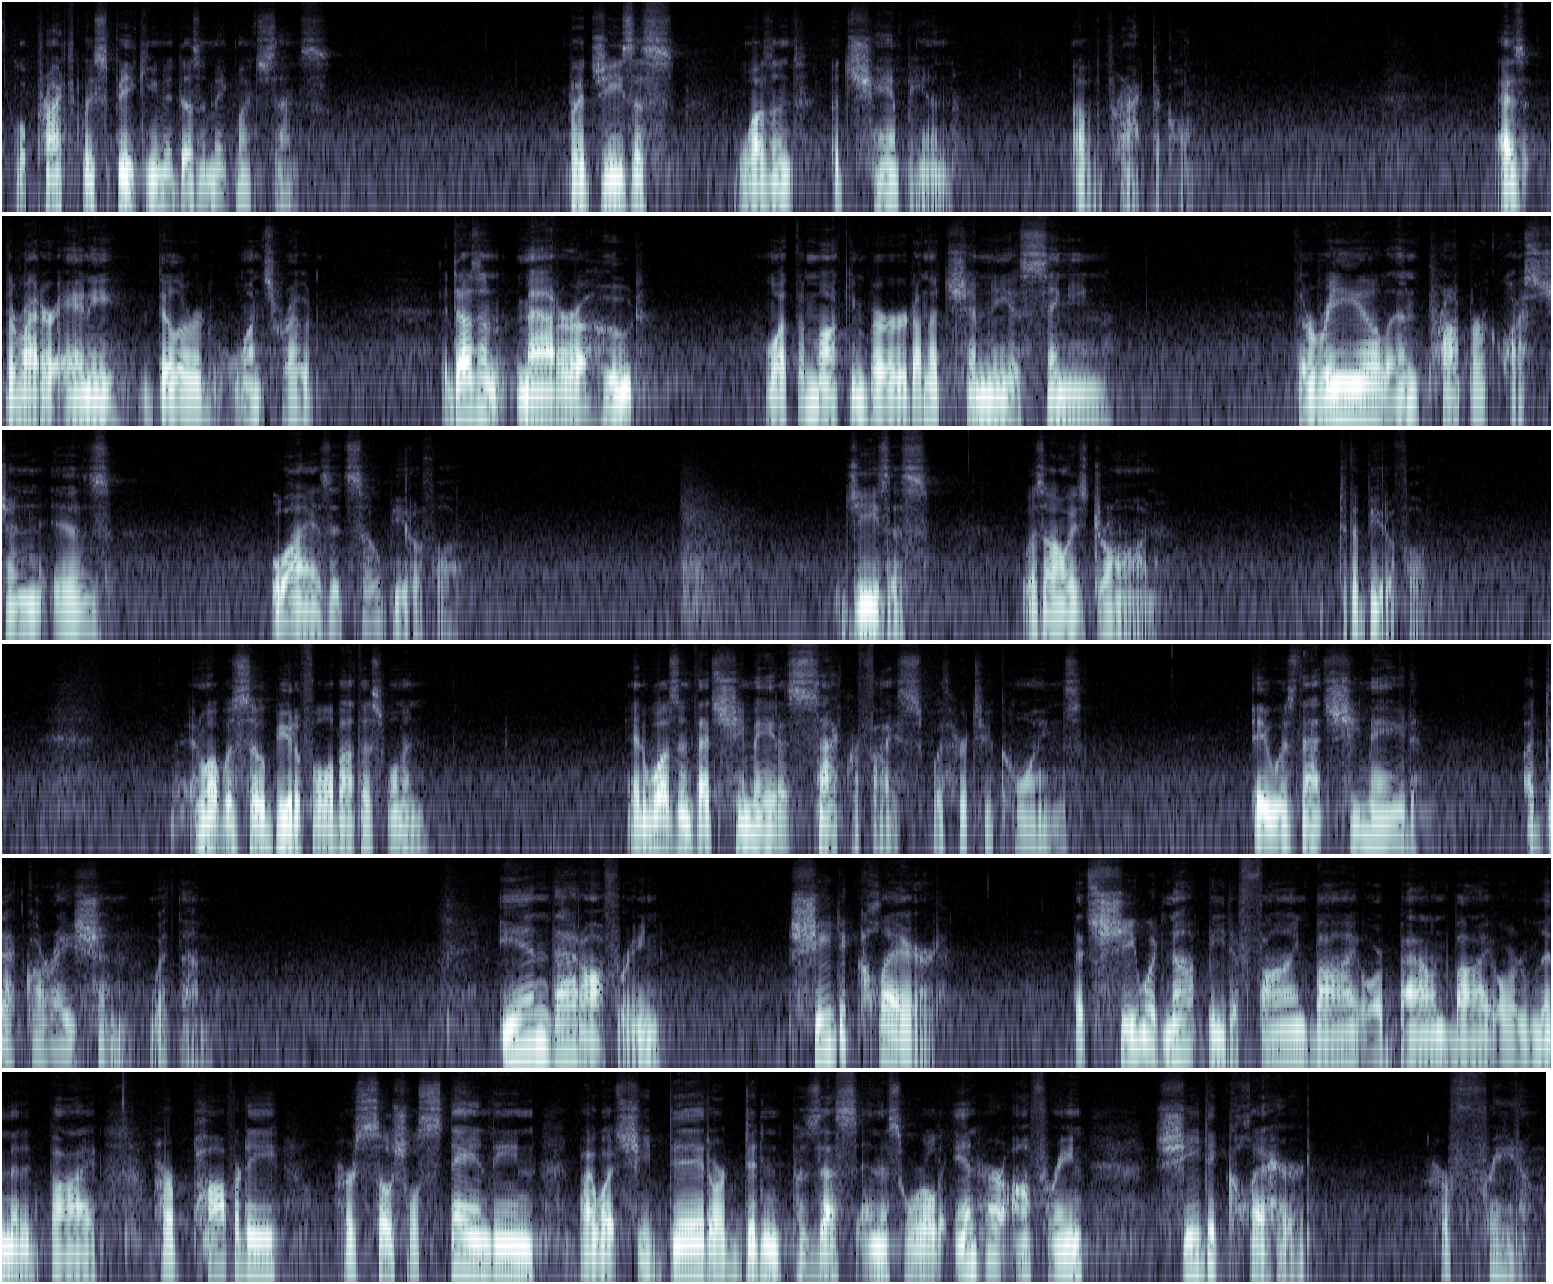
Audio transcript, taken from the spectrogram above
Well, practically speaking, it doesn't make much sense. But Jesus wasn't a champion of the practical. As the writer Annie Dillard once wrote, it doesn't matter a hoot what the mockingbird on the chimney is singing. The real and proper question is why is it so beautiful? Jesus was always drawn to the beautiful. And what was so beautiful about this woman? It wasn't that she made a sacrifice with her two coins, it was that she made a declaration with them. In that offering, she declared that she would not be defined by or bound by or limited by her poverty, her social standing, by what she did or didn't possess in this world. In her offering, she declared her freedom.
